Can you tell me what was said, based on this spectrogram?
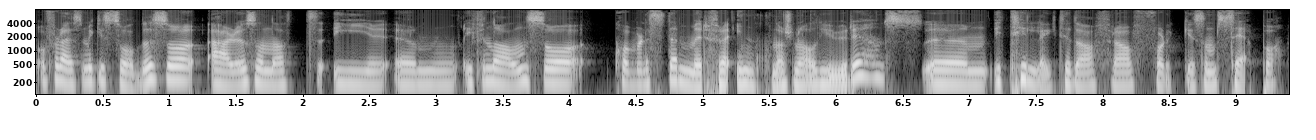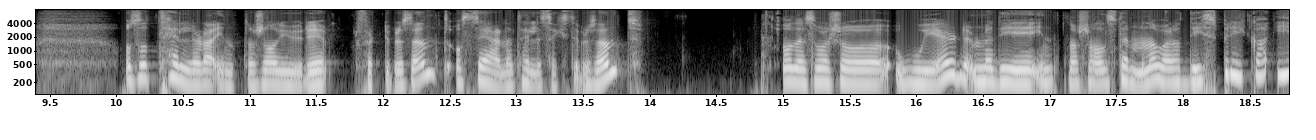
Og for deg som ikke så det, så er det jo sånn at i, i finalen så kommer det stemmer fra internasjonal jury, i tillegg til da fra folket som ser på. Og så teller da internasjonal jury 40% og seerne teller 60% Og det som var så weird med de internasjonale stemmene, var at de sprika i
